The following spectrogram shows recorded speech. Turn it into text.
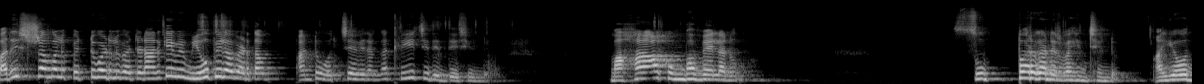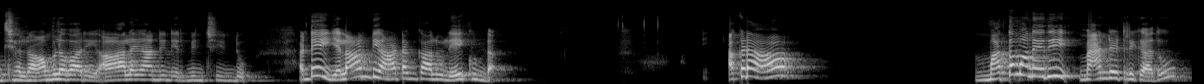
పరిశ్రమలు పెట్టుబడులు పెట్టడానికి మేము యూపీలో పెడతాం అంటూ వచ్చే విధంగా తీర్చిదిద్దేసిండు. మహాకుంభమేళను సూపర్గా నిర్వహించిండు. అయోధ్య రాముల వారి ఆలయాన్ని నిర్మించిండు. అంటే ఎలాంటి ఆటంకాలు లేకుండా. అక్కడ మతం అనేది మ్యాండేటరీ కాదు.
